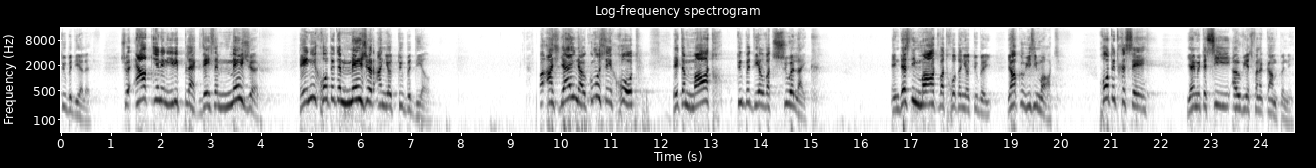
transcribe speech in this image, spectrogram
toebedeel het. So elkeen in hierdie plek, there's a measure. En nie God het 'n measure aan jou toebedeel. Maar as jy nou, kom ons sê God het 'n maat toebedeel wat so lyk. En dis die maat wat God aan jou toebedeel. Jakob, hier's die maat. God het gesê jy moet 'n CEO wees van 'n company.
